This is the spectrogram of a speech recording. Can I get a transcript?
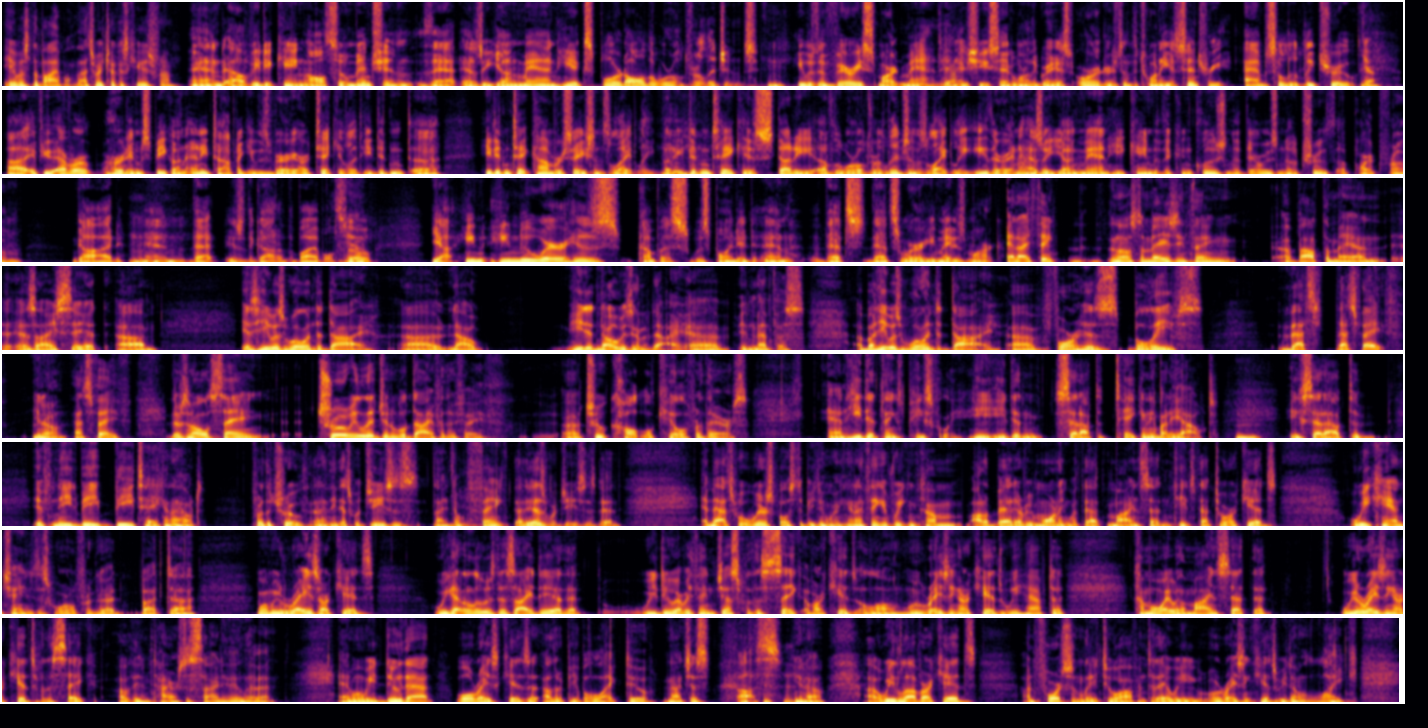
it was the Bible. That's where he took his cues from. And Alveda King also mentioned that as a young man, he explored all the world's religions. Hmm. He was a very smart man. Yeah. And as she said, one of the greatest orators of the 20th century. Absolutely true. Yeah. Uh, if you ever heard him speak on any topic, he was very articulate. He didn't uh, he didn't take conversations lightly, but mm-hmm. he didn't take his study of the world's religions lightly either. And right. as a young man, he came to the conclusion that there was no truth apart from God, mm-hmm. and that is the God of the Bible. So. Yeah Yeah, he he knew where his compass was pointed, and that's that's where he made his mark. And I think the most amazing thing about the man, as I see it, um, is he was willing to die. Uh, now, he didn't know he was going to die uh, in Memphis, uh, but he was willing to die uh, for his beliefs. That's that's faith. You mm-hmm. know, that's faith. There's an old saying: "True religion will die for their faith." a true cult will kill for theirs. And he did things peacefully. He he didn't set out to take anybody out. Mm. He set out to, if need be, be taken out for the truth. And I think that's what Jesus. I don't think that is what Jesus did. And that's what we're supposed to be doing. And I think if we can come out of bed every morning with that mindset and teach that to our kids, we can change this world for good. But uh, when we raise our kids, we got to lose this idea that we do everything just for the sake of our kids alone. When we're raising our kids, we have to come away with a mindset that we're raising our kids for the sake of the entire society they live in. And when we do that, we'll raise kids that other people like too, not just us. you know, uh, we love our kids. Unfortunately, too often today we, we're raising kids we don't like.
